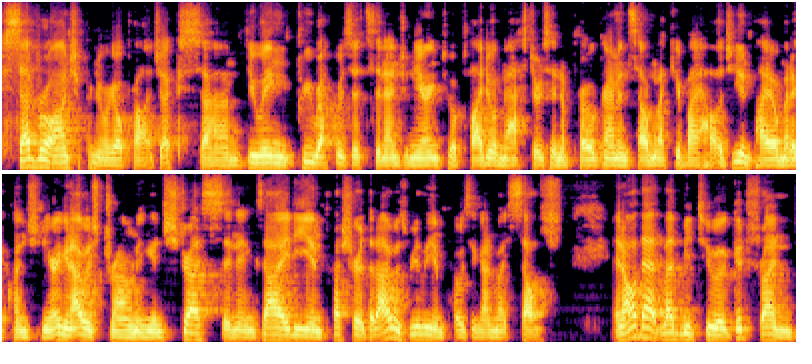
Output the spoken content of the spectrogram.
several entrepreneurial projects, um, doing prerequisites in engineering to apply to a master's in a program in cell molecular biology and biomedical engineering. And I was drowning in stress and anxiety and pressure that I was really imposing on myself. And all that led me to a good friend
